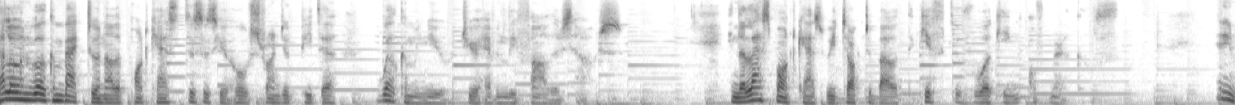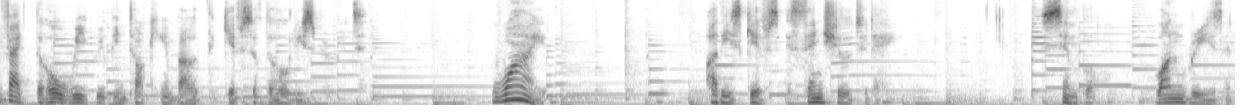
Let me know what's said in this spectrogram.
Hello and welcome back to another podcast. This is your host Ranjit Peter, welcoming you to your Heavenly Father's house. In the last podcast, we talked about the gift of working of miracles. And in fact, the whole week we've been talking about the gifts of the Holy Spirit. Why are these gifts essential today? Simple. One reason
